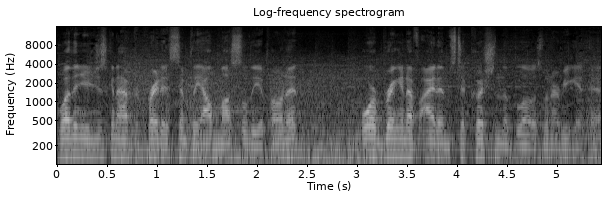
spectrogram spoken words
well then you're just gonna have to pray to simply outmuscle the opponent, or bring enough items to cushion the blows whenever you get hit.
